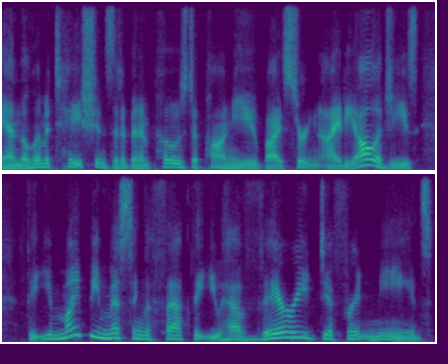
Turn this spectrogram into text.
and the limitations that have been imposed upon you by certain ideologies that you might be missing the fact that you have very different needs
